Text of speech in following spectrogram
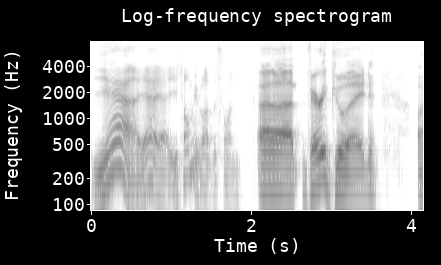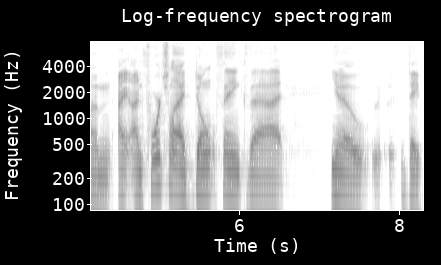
Yeah, yeah, yeah. You told me about this one. Uh, very good. Um, I unfortunately I don't think that you know they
